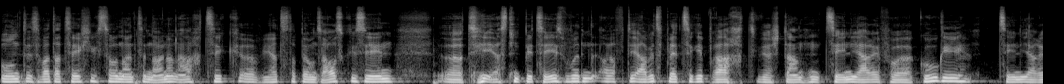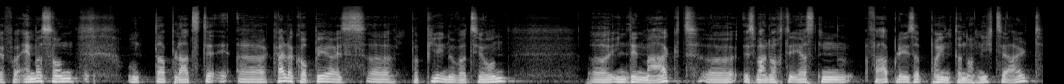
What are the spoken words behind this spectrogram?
Äh, und es war tatsächlich so 1989, äh, wie hat es da bei uns ausgesehen? Äh, die ersten PCs wurden auf die Arbeitsplätze gebracht. Wir standen zehn Jahre vor Google, zehn Jahre vor Amazon und da platzte Color Copy als Papierinnovation äh, in den Markt. Äh, es waren auch die ersten Farblaserprinter noch nicht sehr alt.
